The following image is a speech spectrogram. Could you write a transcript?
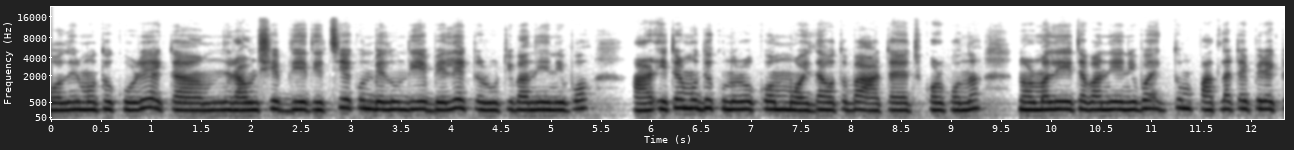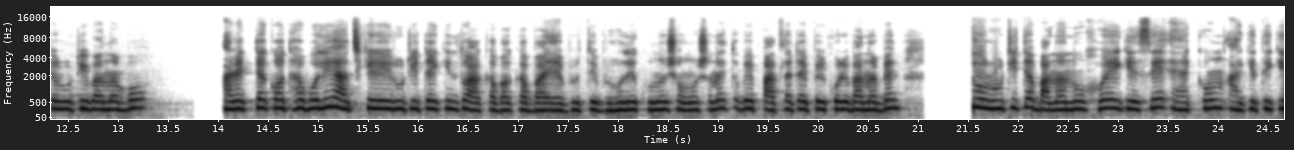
বলের মতো করে একটা রাউন্ড শেপ দিয়ে দিচ্ছি। এখন বেলুন দিয়ে বেলে একটা রুটি বানিয়ে নিব। আর এটার মধ্যে কোনো রকম ময়দা অথবা আটা অ্যাড করব না। নর্মালি এটা বানিয়ে নিব। একদম পাতলা টাইপের একটা রুটি বানাবো। আরেকটা কথা বলি, আজকের এই রুটিটা কিন্তু আঁকা বাঁকা বা এবড়ো তেবড়ো হলে কোনো সমস্যা নাই, তবে পাতলা টাইপের করে বানাবেন। তো রুটিটা বানানো হয়ে গেছে, এখন আগে থেকে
